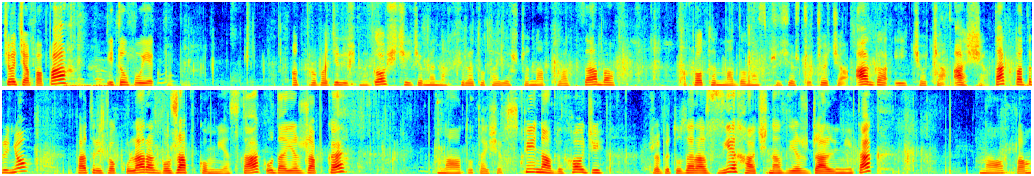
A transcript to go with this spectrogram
Ciocia papa. I tu wujek papa. Odprowadziliśmy gości. Idziemy na chwilę tutaj jeszcze na plac zabaw. A potem ma do nas przyjść jeszcze ciocia Aga i ciocia Asia. Tak, Patryniu? Patryś w okularach, bo żabką jest, tak? Udajesz żabkę? No, tutaj się wspina, wychodzi, żeby tu zaraz zjechać na zjeżdżalni, tak? No, to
